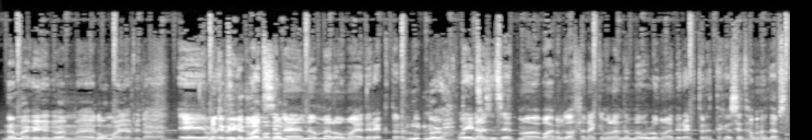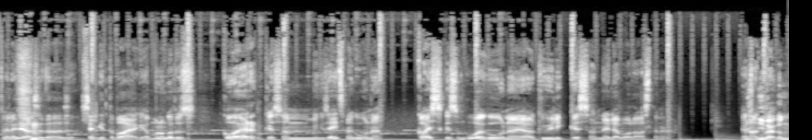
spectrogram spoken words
Nõmme kõige kõvem äh, loomaaiapidaja. no mitte kõige kõvem, aga aga... Nõmme loomaaia direktor. no jah, teine asi on see, et ma vahepeal kahtlen, äkki ma olen Nõmme hullumaja direktor, et ega seda ma täpselt veel ei tea, seda selgitab aeg ja mul on kodus koer, kes on mingi seitsmekuune, kass, kes on kuuekuune ja küülik, kes on nelja poole aastane. mis nimed on?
